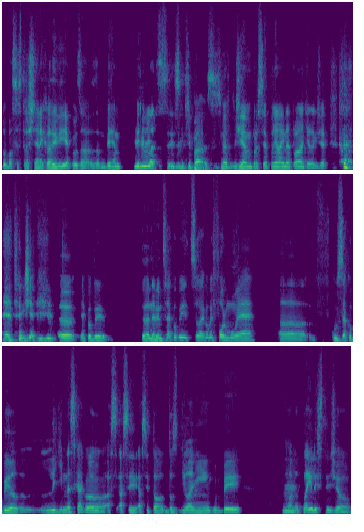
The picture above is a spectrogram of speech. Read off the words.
doba se strašně rychle vyvíjí, jako za, za během pět mm-hmm. let si, mm-hmm. si připa, jsme žijeme prostě plně na jiné planetě, takže, takže mm-hmm. uh, jakoby nevím, co jakoby, co jakoby formuje uh, vkus jakoby lidí dneska, jako asi, asi, asi to, to sdílení hudby, hmm. hlavně playlisty, že jo,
